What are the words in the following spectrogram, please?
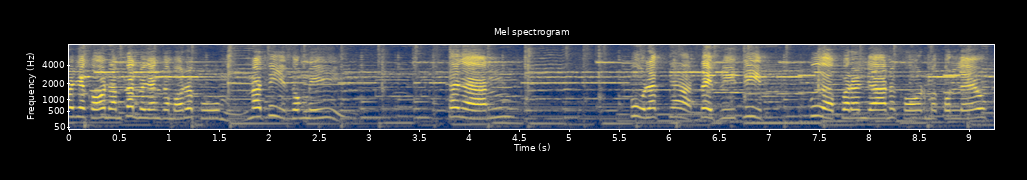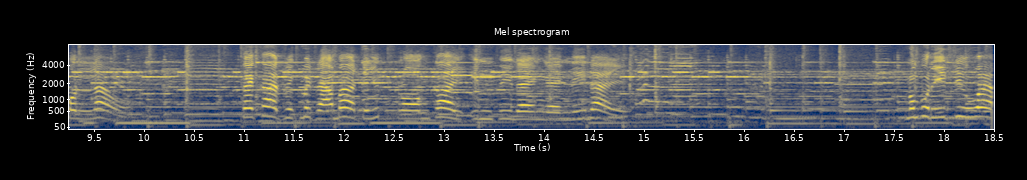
เราจะขอนำท่านไปยังสมรภูมิหน้าที่ตรงนี้ถ้างั้นผู้รักชาติได้ปรีที่เพื่อปรัญญานครมาคนแล้วคนเล่า แต่ข้าศึกไม่สามารถจะยึดครองค่ายอินทรีแดงแห่งนี้ได้นมผู้นี้ชื่อว่า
